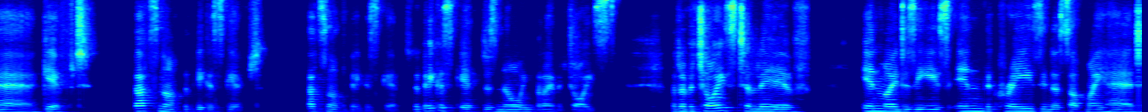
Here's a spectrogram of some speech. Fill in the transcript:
uh, gift, that's not the biggest gift. That's not the biggest gift. The biggest gift is knowing that I have a choice, that I have a choice to live in my disease, in the craziness of my head,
